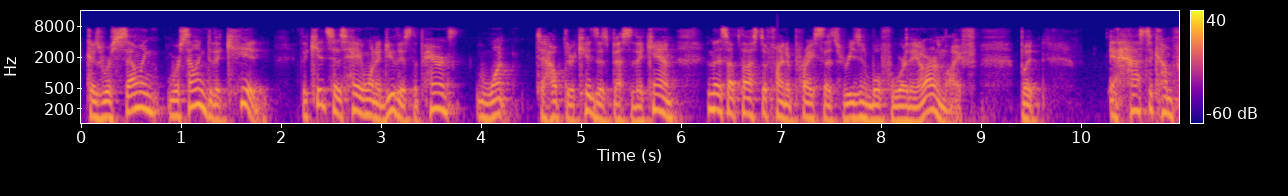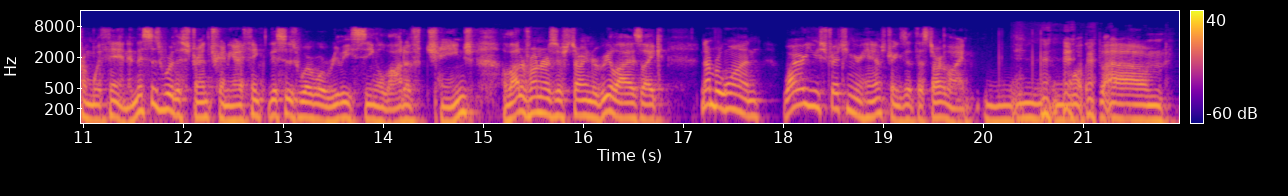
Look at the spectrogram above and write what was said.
because we're selling we're selling to the kid. If the kid says, "Hey, I want to do this," the parents want to help their kids as best as they can, and then it's up to us to find a price that's reasonable for where they are in life. But it has to come from within. And this is where the strength training, I think this is where we're really seeing a lot of change. A lot of runners are starting to realize, like, number one, why are you stretching your hamstrings at the start line? um,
